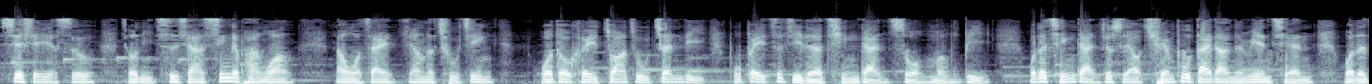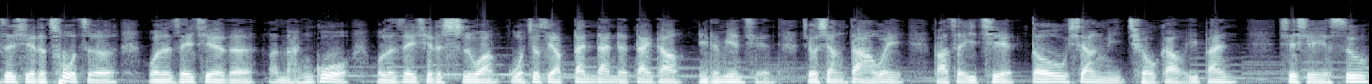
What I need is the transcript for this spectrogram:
谢谢耶稣，求你赐下新的盼望，让我在这样的处境。我都可以抓住真理，不被自己的情感所蒙蔽。我的情感就是要全部带到你的面前。我的这些的挫折，我的这一切的呃难过，我的这一切的失望，我就是要单单的带到你的面前，就像大卫把这一切都向你求告一般。谢谢耶稣，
